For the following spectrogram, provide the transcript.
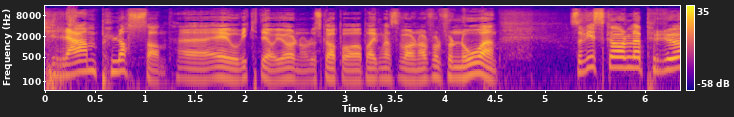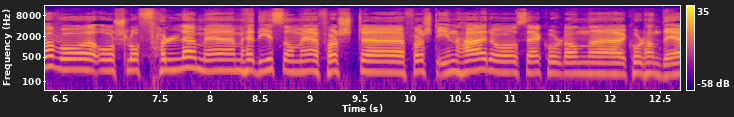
kremplassene. er jo viktig å gjøre når du skal på Parkfestivalen, i hvert fall for noen. Så vi skal prøve å, å slå følge med, med, de som er først, først, inn her, og se hvordan, hvordan det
